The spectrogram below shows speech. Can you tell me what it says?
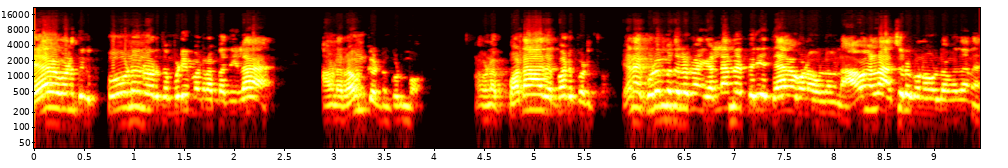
தேவ குணத்துக்கு போகணும்னு ஒருத்தன் முடிவு பண்றான் பாத்தீங்களா? அவனை ரவுண்ட் கட்டும் குடும்பம். அவனை படாத பாடு படுத்தும். ஏன்னா குடும்பத்துல இருக்கவங்க எல்லாமே பெரிய தேவ குணம் உள்ளவங்க அவங்க எல்லாம் அசுர குணம் உள்ளவங்க தானே.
